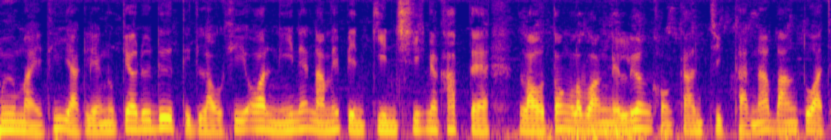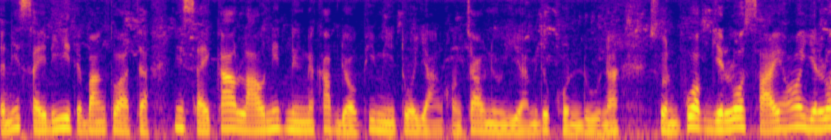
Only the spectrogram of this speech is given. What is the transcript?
มือใหม่ที่อยากเลี้ยงนกแก้วดื้อติดเหล่าขี้อ้อนนี้แนะนำให้เป็นกินชิกนะครับ แต่เราต้องระวังในเรื่องของการจิกกัดนะบางตัวอาจจะนิสัยดี แต่บางตัวอาจจะนิสัยก้าวร้าวนิดนึงนะครับ เดี๋ยวพี่มีตัวอย่างของเจ้านิวเยียให้ทุกคนดูนะ ส่วนพวกเยลโล่ไซส์อ๋อเยลโล่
